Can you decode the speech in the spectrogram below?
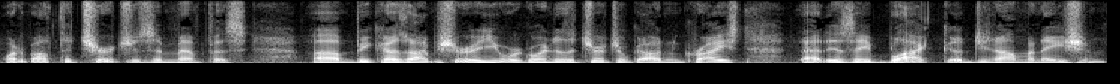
What about the churches in Memphis? Uh, because I'm sure you were going to the Church of God in Christ. That is a black uh, denomination.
